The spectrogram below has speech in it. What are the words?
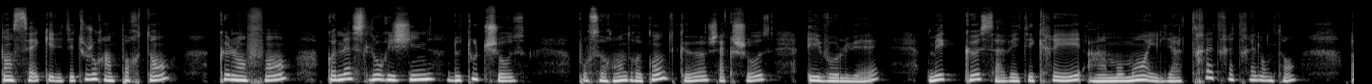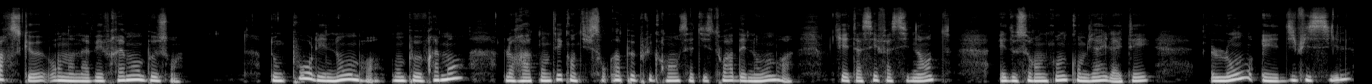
pensait qu'il était toujours important que l'enfant connaisse l'origine de toute chose pour se rendre compte que chaque chose évoluait, mais que ça avait été créé à un moment il y a très très très longtemps parce que on en avait vraiment besoin. Donc pour les nombres, on peut vraiment leur raconter quand ils sont un peu plus grands cette histoire des nombres qui est assez fascinante et de se rendre compte combien il a été long et difficile,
